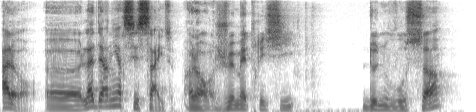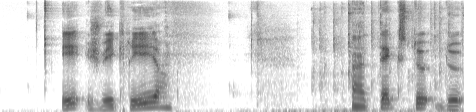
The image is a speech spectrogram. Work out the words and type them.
Alors, euh, la dernière, c'est size. Alors, je vais mettre ici de nouveau ça. Et je vais écrire un texte de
